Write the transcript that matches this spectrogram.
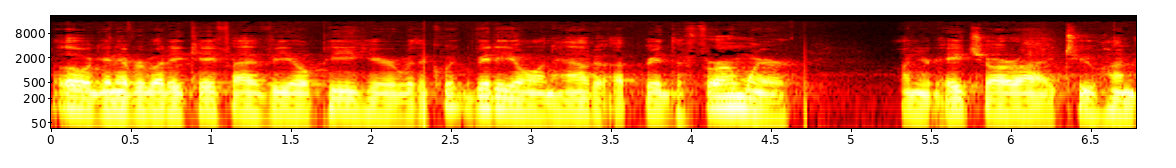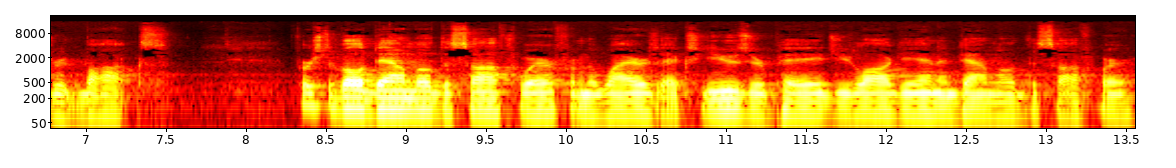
Hello again everybody, K5VOP here with a quick video on how to upgrade the firmware on your HRI 200 box. First of all, download the software from the WiresX user page. You log in and download the software.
